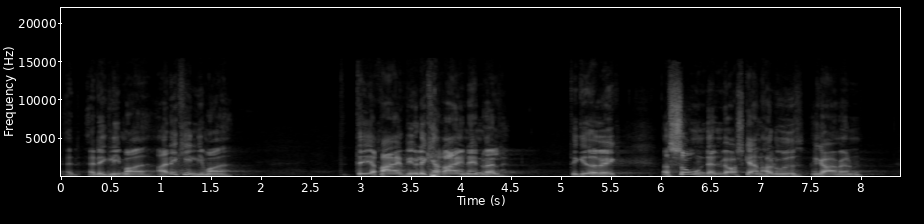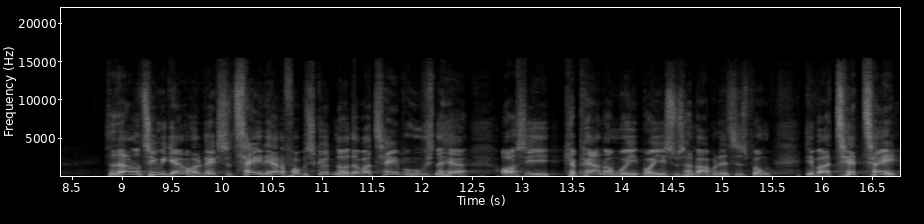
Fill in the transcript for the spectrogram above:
Er, er det ikke lige meget? Nej, det er ikke helt lige meget. Det er regn. Vi vil ikke have regn ind, vel? Det gider vi ikke. Og solen, den vil også gerne holde ude en gang imellem. Så der er nogle ting, vi gerne vil holde væk. Så tag det er der for at beskytte noget. Der var tag på husene her, også i Kapernaum, hvor Jesus han var på det tidspunkt. Det var et tæt tag.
